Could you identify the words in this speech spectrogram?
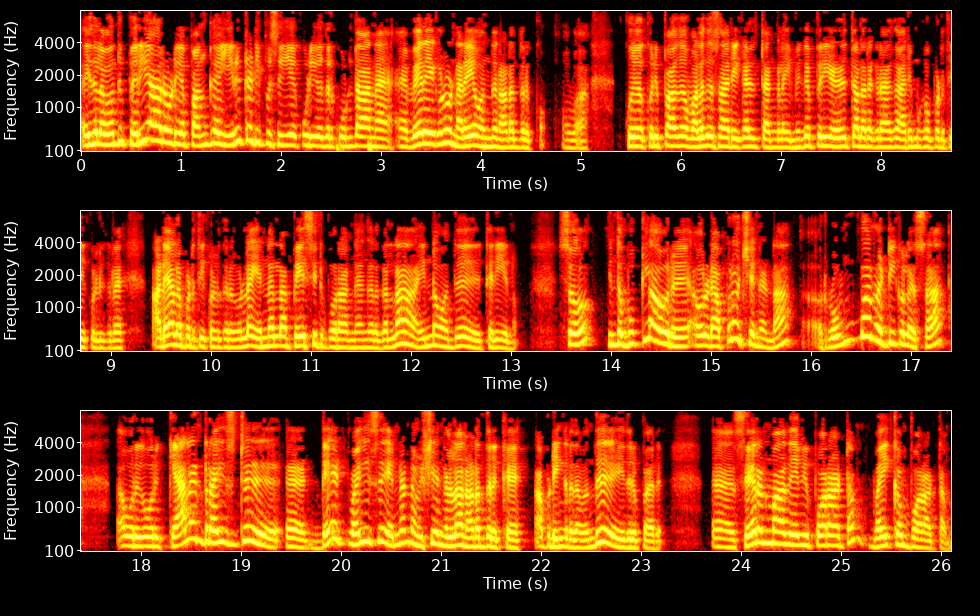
இதுல வந்து பெரியாருடைய பங்கை இருட்டடிப்பு செய்யக்கூடியதற்கு உண்டான வேலைகளும் நிறைய வந்து நடந்திருக்கும். கு- குறிப்பாக வலதுசாரிகள் தங்களை மிகப்பெரிய எழுத்தாளர்களாக அறிமுகப்படுத்திக் கொள்கிற அடையாளப்படுத்திக் கொள்கிறவங்கள என்னெல்லாம் பேசிட்டு போறாங்கிறதெல்லாம் இன்னும் வந்து தெரியணும். ஸோ இந்த புக்ல அவரு அவருடைய அப்ரோச் என்னன்னா ரொம்ப மெட்டிகுலஸா ஒரு ஒரு கேலண்டரைஸ்டு டேட் வைஸ் என்னென்ன விஷயங்கள்லாம் நடந்திருக்கு அப்படிங்கிறத வந்து எதிர்ப்பாரு. சேரன்மாதேவி போராட்டம் வைக்கம் போராட்டம்.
